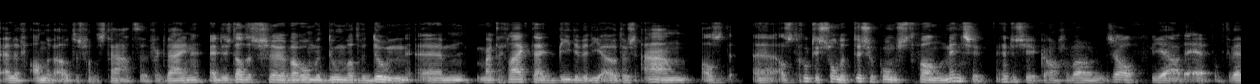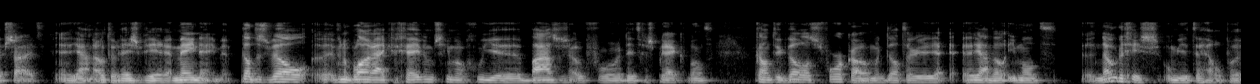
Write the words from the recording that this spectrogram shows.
elf andere auto's van de straat verdwijnen. En dus dat is waarom we doen wat we doen. Um, maar tegelijkertijd bieden we die auto's aan als het, als het goed is zonder tussenkomst van mensen. Dus je kan gewoon zelf via de app of de website ja, een auto reserveren en meenemen. Dat is wel even een belangrijk gegeven. Misschien wel een goede basis ook voor dit gesprek. Want het kan natuurlijk wel eens voorkomen dat er ja, wel iemand nodig is om je te helpen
